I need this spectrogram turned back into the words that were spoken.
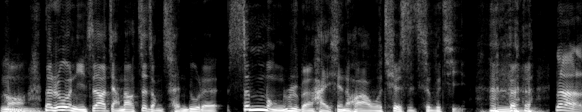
哦。那如果你知道讲到这种程度的生猛日本海鲜的话，我确实吃不起。嗯、那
